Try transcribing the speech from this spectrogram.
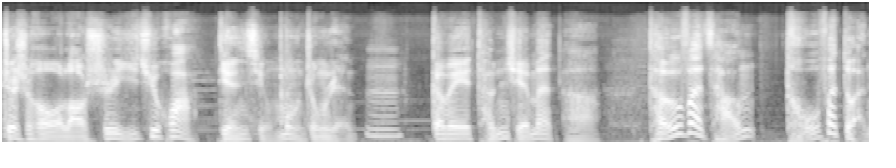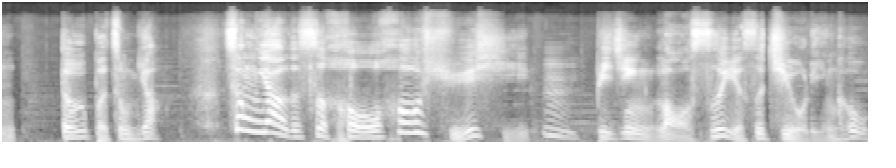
这时候老师一句话点醒梦中人。嗯，各位同学们啊，头发长、头发短都不重要，重要的是好好学习。嗯，毕竟老师也是九零后，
